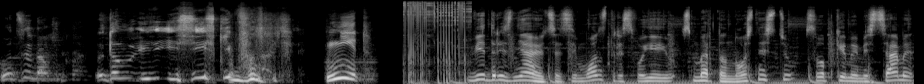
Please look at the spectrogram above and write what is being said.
Оце там, там і, і сіськи будуть. Ніт. Відрізняються ці монстри своєю смертоносністю, слабкими місцями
